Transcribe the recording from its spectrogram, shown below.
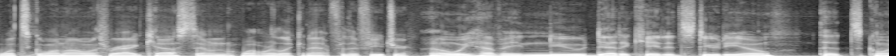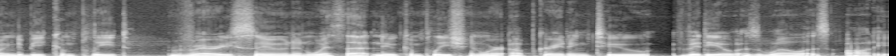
what's going on with Radcast and what we're looking at for the future. Oh, we have a new dedicated studio that's going to be complete very soon. And with that new completion, we're upgrading to video as well as audio.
